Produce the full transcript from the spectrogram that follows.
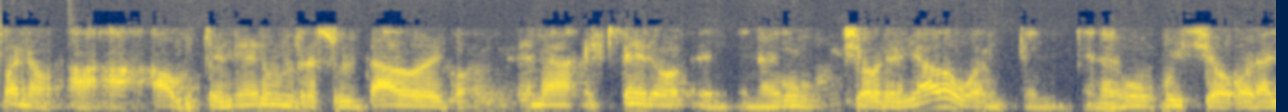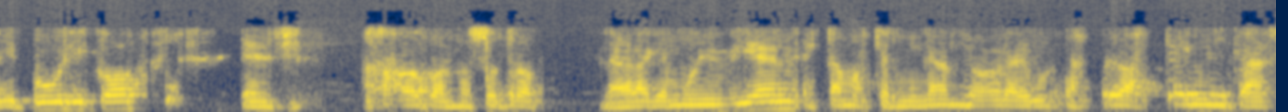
bueno, a, obtener un resultado de condena, espero, en, algún juicio abreviado o en, algún juicio oral y público. El trabajado con nosotros, la verdad que muy bien, estamos terminando ahora algunas pruebas técnicas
